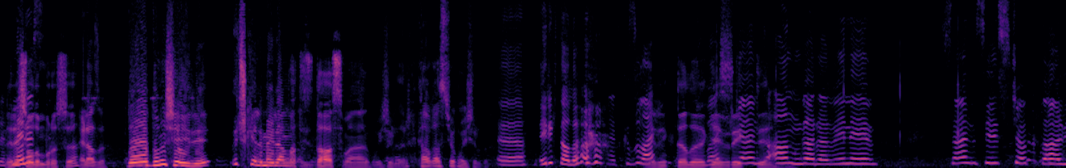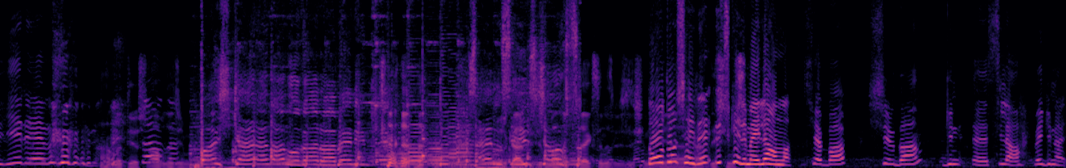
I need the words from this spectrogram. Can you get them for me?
Neresi oğlum burası? Elazığ. Doğduğun şehri üç kelimeyle anlat. What is das man? Meşhurdur. Kavgası çok meşhurdur. Ee, erik dalı. Evet Kızılay. Erik dalı Başkent gevrekti. Ankara benim. Sensiz çok dar yerim. Anlatıyorsun ablacığım. Başkent Ankara benim. Dur Sensiz kardeşim çok anlatacaksınız bizi şimdi Doğduğun ya. şehri üç kelimeyle anlat. Kebap, şırdan, gün, e, silah ve güneş.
